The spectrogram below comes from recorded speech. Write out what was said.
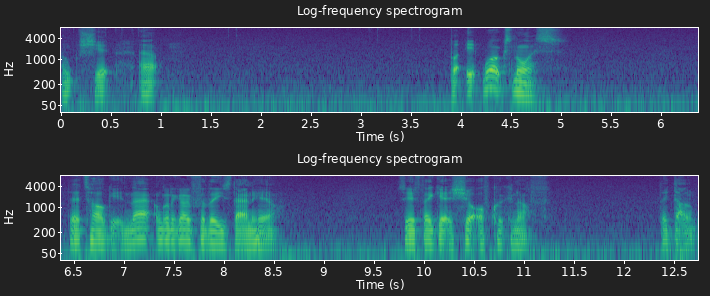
Oh shit. Out but it works nice. They're targeting that. I'm going to go for these down here See if they get a shot off quick enough. They don't.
